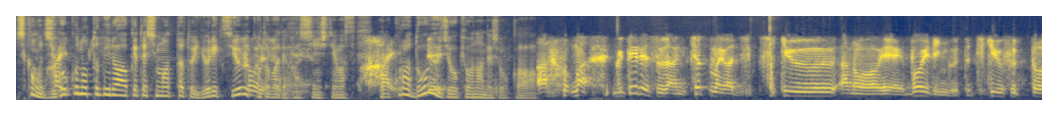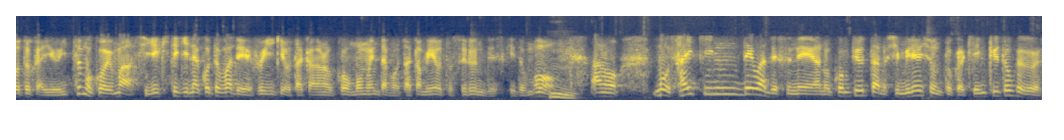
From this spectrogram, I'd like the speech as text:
しかも地獄の扉を開けてしまったという、より強い言葉で発信しています。はい、これはどういう状況なんでしょうか？あのまあ、グテーレスさん、ちょっと前は地球あの、えー、ボイリングと地球沸騰とかいう、いつもこういう、まあ、刺激的な言葉で雰囲気を高めこうモメンタムを高めようとするんですけども、うん、あのもう最近ではですねあのコンピューターのシミュレーションとか研究とかが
